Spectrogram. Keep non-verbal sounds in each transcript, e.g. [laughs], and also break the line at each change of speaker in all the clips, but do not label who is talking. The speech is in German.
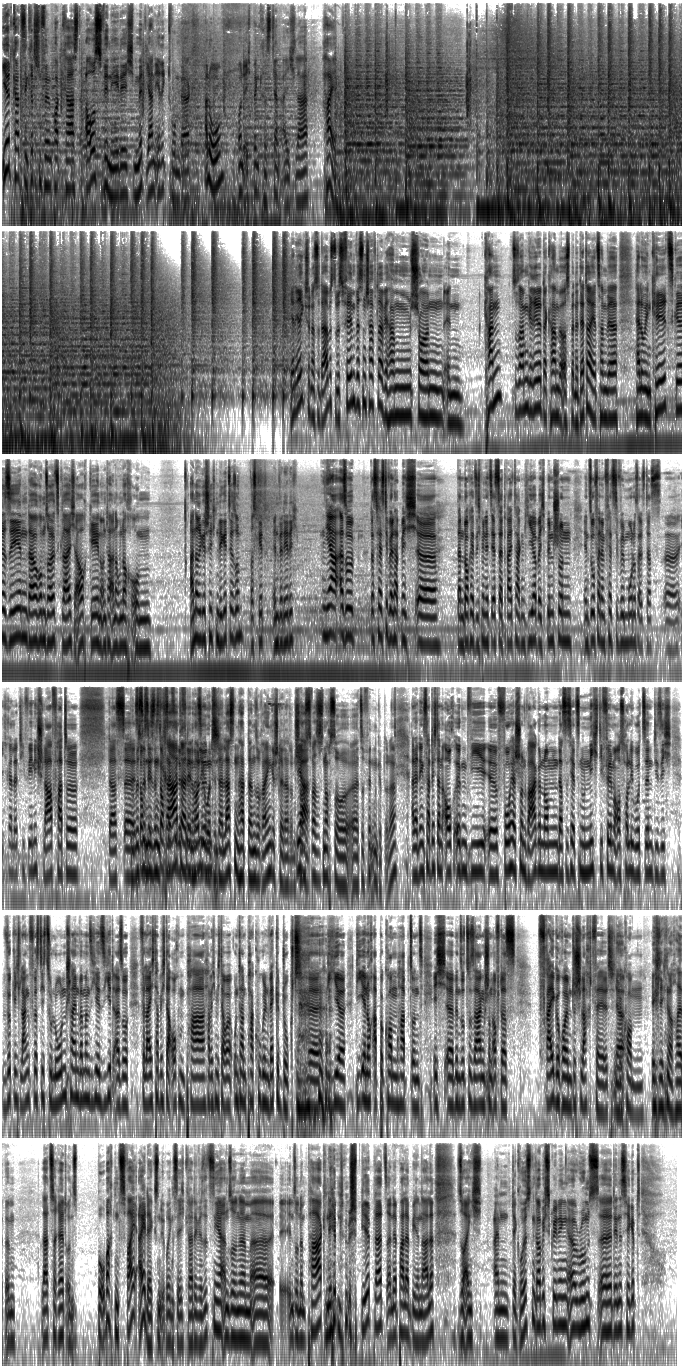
Ihr hört Katz, den kritischen Film-Podcast aus Venedig mit Jan-Erik Thomberg.
Hallo.
Und ich bin Christian Eichler. Hi. Jan-Erik, schön, dass du da bist. Du bist Filmwissenschaftler. Wir haben schon in Cannes zusammen geredet. Da kamen wir aus Benedetta. Jetzt haben wir Halloween Kills gesehen. Darum soll es gleich auch gehen. Unter anderem noch um andere Geschichten. Wie geht's dir so? Was geht in Venedig?
Ja, also das Festival hat mich äh, dann doch jetzt, ich bin jetzt erst seit drei Tagen hier, aber ich bin schon insofern im Festivalmodus, als dass äh, ich relativ wenig Schlaf hatte dass
äh, du bist in diesen Krater, den Hollywood sind. hinterlassen hat, dann so reingeschlittert und schaust, ja. was es noch so äh, zu finden gibt, oder?
Allerdings hatte ich dann auch irgendwie äh, vorher schon wahrgenommen, dass es jetzt nun nicht die Filme aus Hollywood sind, die sich wirklich langfristig zu lohnen scheinen, wenn man sie hier sieht. Also vielleicht habe ich da auch ein paar, habe ich mich da unter ein paar Kugeln weggeduckt, [laughs] äh, die hier, die ihr noch abbekommen habt und ich äh, bin sozusagen schon auf das freigeräumte Schlachtfeld ja. gekommen.
Ich liege noch halb im Lazarett und beobachten zwei Eidechsen übrigens, sehe ich gerade. Wir sitzen hier an so einem, äh, in so einem Park [laughs] neben dem Spielplatz an der Pala So eigentlich einem der größten, glaube ich, Screening-Rooms, äh, den es hier gibt.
